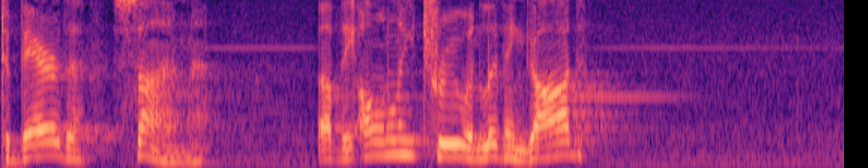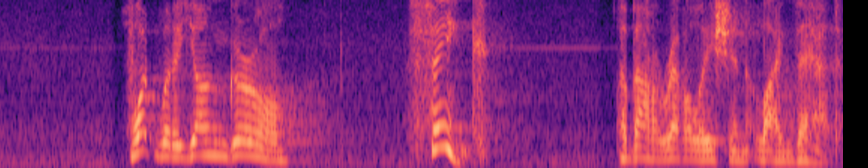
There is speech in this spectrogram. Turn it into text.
to bear the son of the only true and living God, what would a young girl think about a revelation like that?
